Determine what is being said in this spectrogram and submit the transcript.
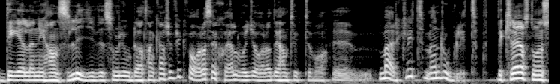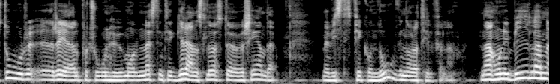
delen i hans liv som gjorde att han kanske fick vara sig själv och göra det han tyckte var eh, märkligt men roligt. Det krävs nog en stor eh, rejäl portion humor, nästan till gränslöst överseende. Men visst fick hon nog vid några tillfällen när hon i bilen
